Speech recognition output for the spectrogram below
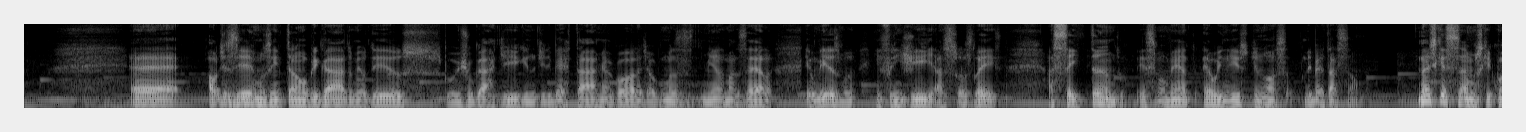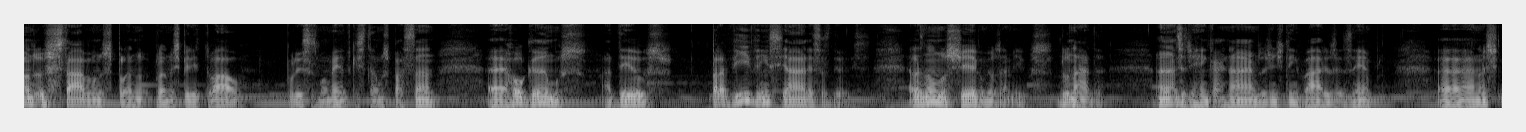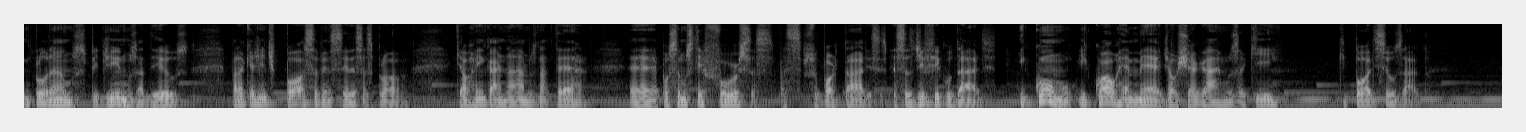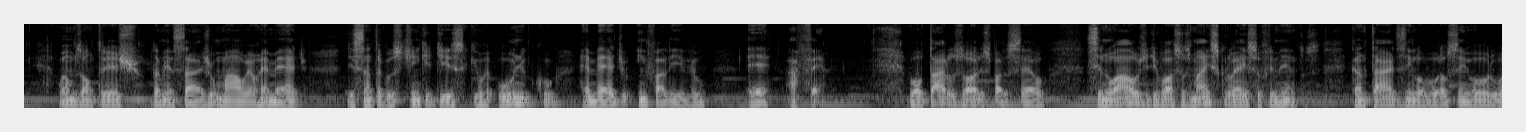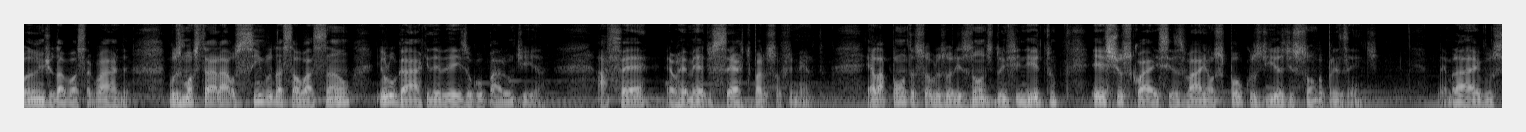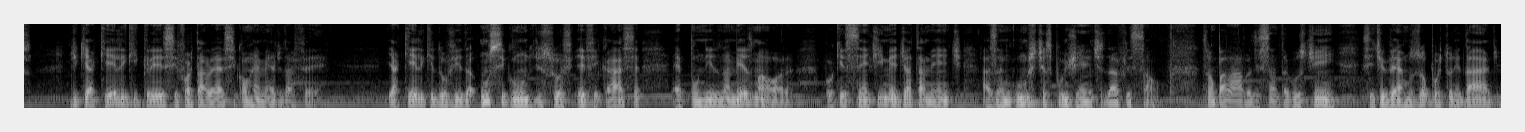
É, ao dizermos então, obrigado, meu Deus, por julgar digno de libertar-me agora de algumas minhas mazelas, eu mesmo infringi as suas leis, aceitando esse momento, é o início de nossa libertação. Não esqueçamos que quando estávamos no plano, plano espiritual, por esses momentos que estamos passando, é, rogamos a Deus para vivenciar essas dores. Elas não nos chegam, meus amigos, do nada. Antes de reencarnarmos, a gente tem vários exemplos. Uh, nós imploramos, pedimos a Deus para que a gente possa vencer essas provas, que ao reencarnarmos na Terra, é, possamos ter forças para suportar esses, essas dificuldades. E como e qual remédio ao chegarmos aqui que pode ser usado? Vamos a um trecho da mensagem O Mal é o Remédio, de Santo Agostinho, que diz que o único remédio infalível é a fé. Voltar os olhos para o céu, se no auge de vossos mais cruéis sofrimentos cantardes em louvor ao Senhor, o anjo da vossa guarda, vos mostrará o símbolo da salvação e o lugar que deveis ocupar um dia. A fé é o remédio certo para o sofrimento. Ela aponta sobre os horizontes do infinito, estes os quais se esvaiam aos poucos dias de sombra presente. Lembrai-vos de que aquele que crê se fortalece com o remédio da fé, e aquele que duvida um segundo de sua eficácia é punido na mesma hora, porque sente imediatamente as angústias pungentes da aflição. São palavras de Santo Agostinho. Se tivermos oportunidade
